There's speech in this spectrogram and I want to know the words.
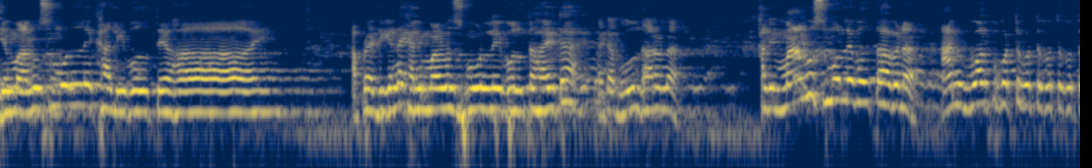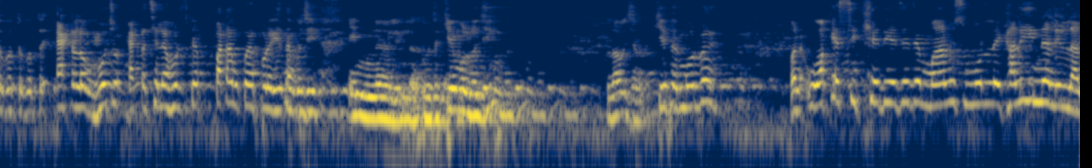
যে মানুষ মরলে খালি বলতে হয়। আপনার দিকে না, খালি মানুষ মরলে বলতে হয়, এটা? এটা ভুল ধারণা। খালি মানুষ মরলে বলতে হবে না। আমি গল্প করতে করতে করতে করতে করতে করতে একটা লোক হোঁচ, একটা ছেলে হোঁচ করে পাটাম করে পড়ে যেতাম বলছি, ইন্না লিল্লাহ তুমি কে বলল জি? কে ফের মরবে? মানে ওকে শিখিয়ে দিয়েছে যে মানুষ মরলে খালি ইন্না লিল্লাহ।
